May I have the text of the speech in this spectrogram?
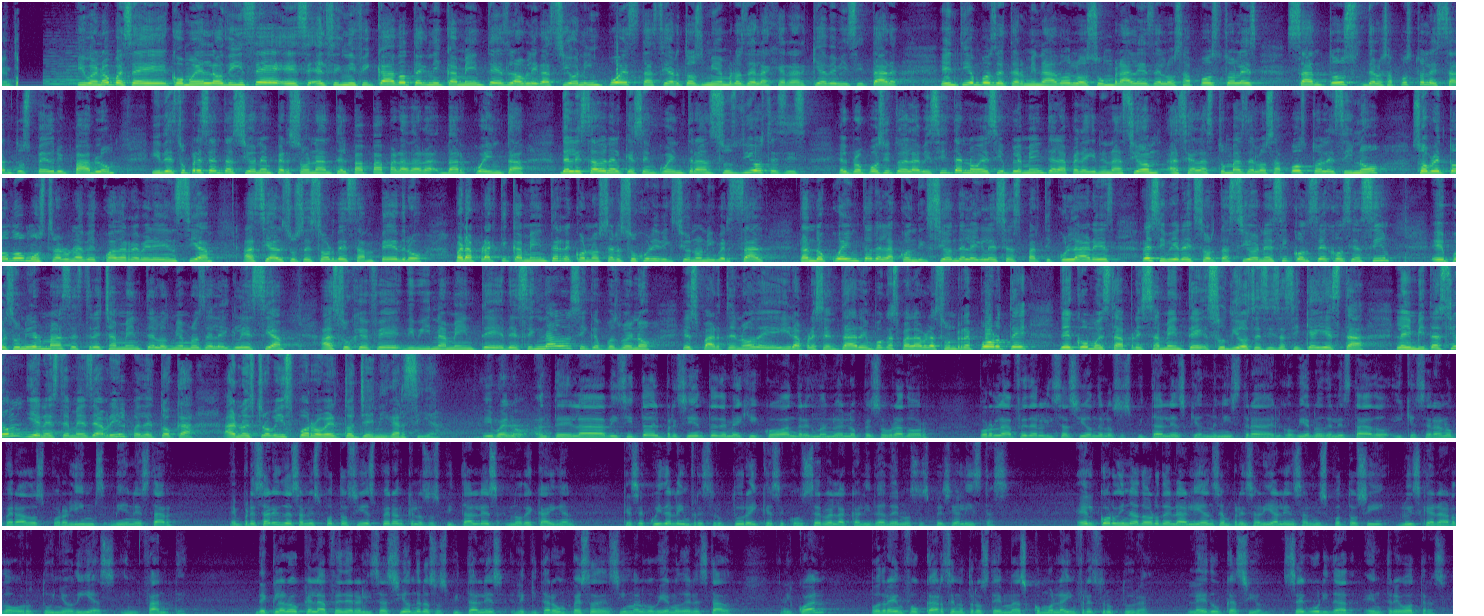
y bueno, pues eh, como él lo dice, es el significado técnicamente es la obligación impuesta a ciertos miembros de la jerarquía de visitar en tiempos determinados los umbrales de los apóstoles santos, de los apóstoles santos Pedro y Pablo, y de su presentación en persona ante el Papa para dar, dar cuenta del estado en el que se encuentran sus diócesis. El propósito de la visita no es simplemente la peregrinación hacia las tumbas de los apóstoles, sino sobre todo mostrar una adecuada reverencia hacia el sucesor de San Pedro para prácticamente reconocer su jurisdicción universal, dando cuenta de la condición de la Iglesia particulares, recibir exhortaciones y consejos y así eh, pues unir más estrechamente a los miembros de la iglesia a su jefe divinamente designado, así que pues bueno, es parte, ¿no? De ir a presentar en pocas palabras un reporte de cómo está precisamente su diócesis, así que ahí está la invitación y en este mes de abril pues le toca a nuestro obispo Roberto Jenny García. Y bueno, ante la visita del presidente de México, Andrés Manuel López Obrador, por la federalización de los hospitales que administra el gobierno del estado y que serán operados por el IMSS Bienestar. Empresarios de San Luis Potosí esperan que los hospitales no decaigan, que se cuide la infraestructura y que se conserve la calidad de los especialistas. El coordinador de la Alianza Empresarial en San Luis Potosí, Luis Gerardo Ortuño Díaz Infante, declaró que la federalización de los hospitales le quitará un peso de encima al gobierno del estado, el cual podrá enfocarse en otros temas como la infraestructura, la educación, seguridad, entre otras.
